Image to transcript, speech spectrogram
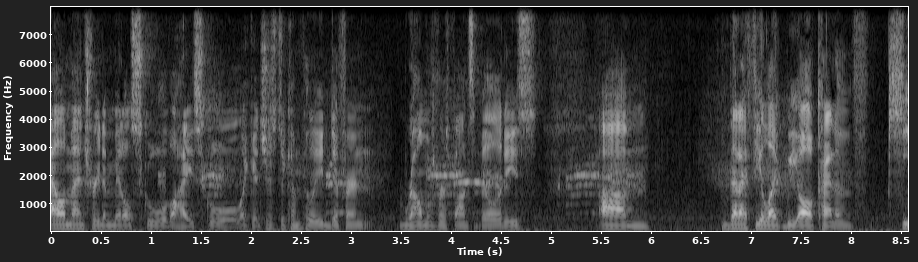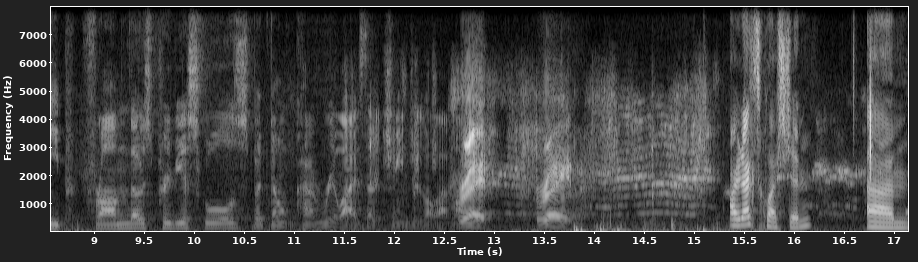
elementary to middle school to high school. Like it's just a completely different realm of responsibilities. Um, that I feel like we all kind of keep from those previous schools, but don't kind of realize that it changes all that much. Right, right. Our next question um,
